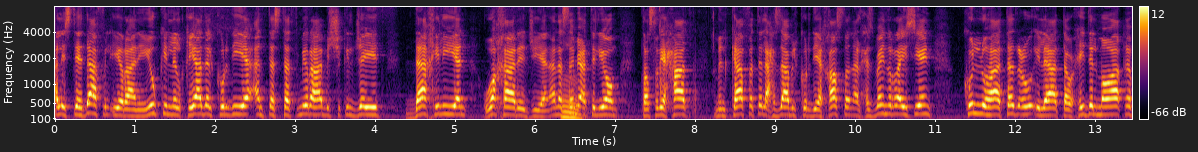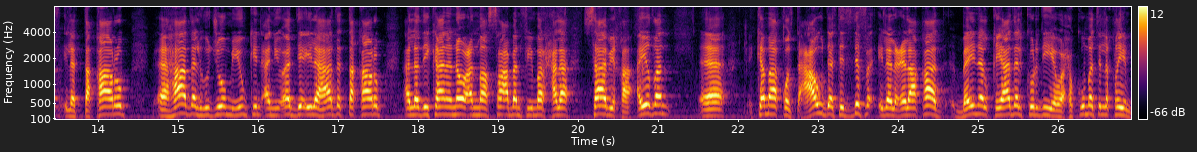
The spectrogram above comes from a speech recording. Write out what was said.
الاستهداف الإيراني يمكن للقيادة الكردية أن تستثمرها بشكل جيد داخليا وخارجيا. أنا سمعت اليوم تصريحات من كافة الأحزاب الكردية خاصة الحزبين الرئيسيين كلها تدعو إلى توحيد المواقف إلى التقارب. آه، هذا الهجوم يمكن أن يؤدي إلى هذا التقارب الذي كان نوعا ما صعبا في مرحلة سابقة. أيضا آه، كما قلت عودة الدفء إلى العلاقات بين القيادة الكردية وحكومة الإقليم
